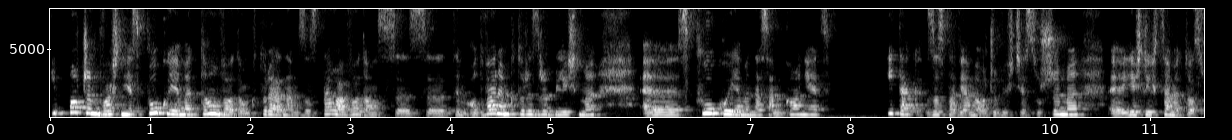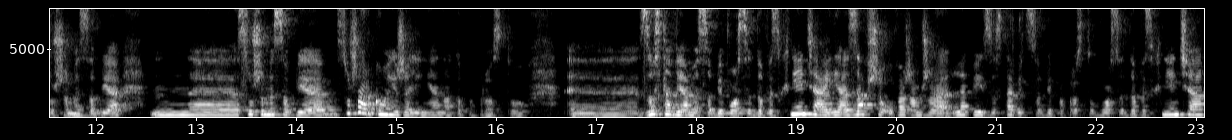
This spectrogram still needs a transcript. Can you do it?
I po czym właśnie spłukujemy tą wodą, która nam została, wodą z, z tym odwarem, który zrobiliśmy, e, spłukujemy na sam koniec i tak zostawiamy, oczywiście suszymy. E, jeśli chcemy, to suszymy sobie, mm, e, suszymy sobie suszarką, jeżeli nie, no to po prostu zostawiamy sobie włosy do wyschnięcia. Ja zawsze uważam, że lepiej zostawić sobie po prostu włosy do wyschnięcia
